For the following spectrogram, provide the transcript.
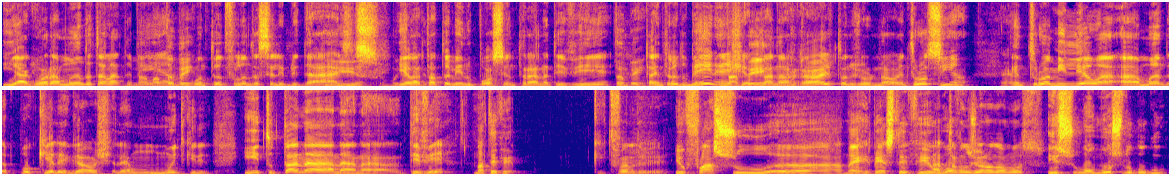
E agora a Amanda está lá também, tá lá também. contando, falando das celebridades. Né? Isso, né? E ela está também no Posso Entrar na TV. Também. Está entrando bem, né, Está tá na tá rádio, está no jornal, entrou assim, ó. É. Entrou a milhão a, a, Amanda. Pô, que legal, ela é um, muito querida. E tu tá na, na, na TV? Na TV. O que, que tu faz na TV? Eu faço uh, na RBS TV. Ah, o tava no Jornal do Almoço. Isso, o Almoço do Gugu.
